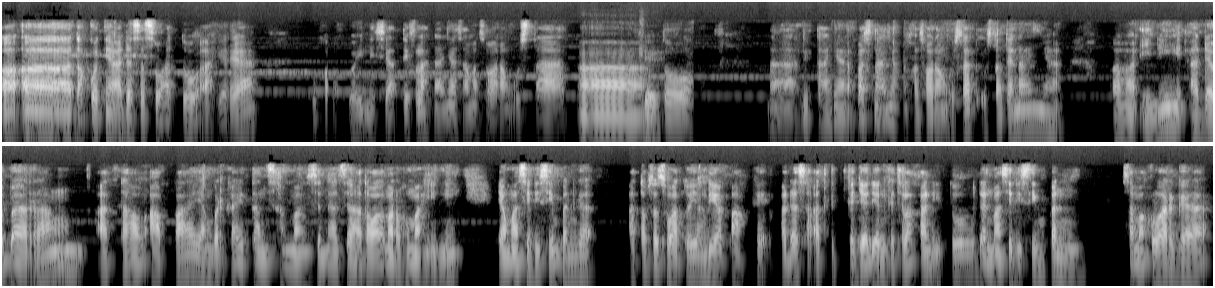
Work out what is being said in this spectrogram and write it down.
Eh, eh, takutnya ada sesuatu akhirnya gue inisiatif lah nanya sama seorang ustadz Heeh. Oke. gitu. Nah ditanya pas nanya ke seorang ustadz, ustadznya nanya "Eh, ini ada barang atau apa yang berkaitan sama jenazah atau almarhumah ini yang masih disimpan nggak? Atau sesuatu yang dia pakai pada saat ke- kejadian kecelakaan itu dan masih disimpan sama keluarga?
